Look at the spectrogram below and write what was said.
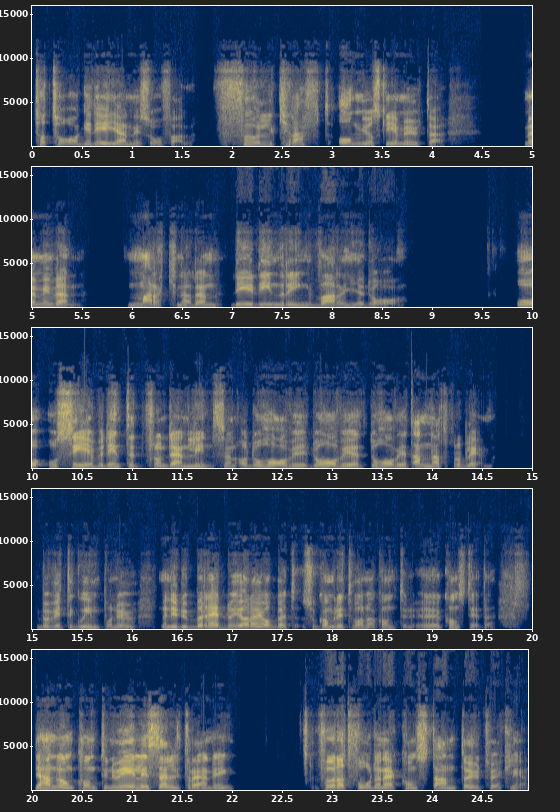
ta tag i det igen i så fall. Full kraft om jag ska ge mig ut där. Men min vän, marknaden, det är din ring varje dag. Och, och ser vi det inte från den linsen, ja, då, har vi, då, har vi ett, då har vi ett annat problem. Det behöver vi inte gå in på nu. Men är du beredd att göra jobbet så kommer det inte vara några eh, konstigheter. Det handlar om kontinuerlig säljträning för att få den här konstanta utvecklingen.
